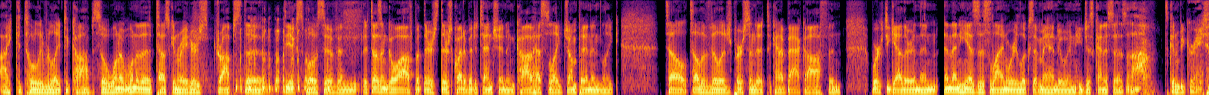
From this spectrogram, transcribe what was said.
I could totally relate to Cobb. So one of one of the Tusken Raiders drops the the explosive and it doesn't go off, but there's there's quite a bit of tension and Cobb has to like jump in and like tell tell the village person to, to kind of back off and work together and then and then he has this line where he looks at Mando and he just kind of says, "Oh, it's going to be great."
